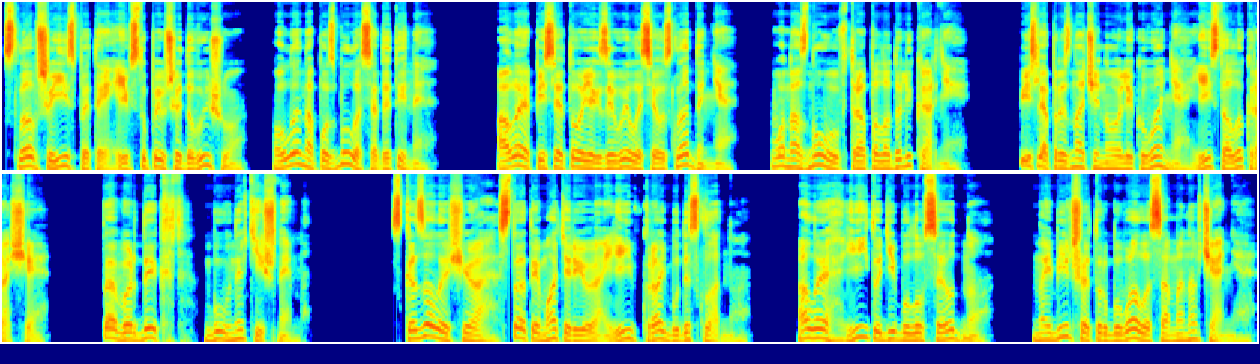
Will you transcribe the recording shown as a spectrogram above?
Склавши іспити і вступивши до вишу, Олена позбулася дитини. Але після того, як з'явилося ускладнення, вона знову втрапила до лікарні. Після призначеного лікування їй стало краще, та вердикт був невтішним. Сказали, що стати матір'ю їй вкрай буде складно, але їй тоді було все одно найбільше турбувало саме навчання.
